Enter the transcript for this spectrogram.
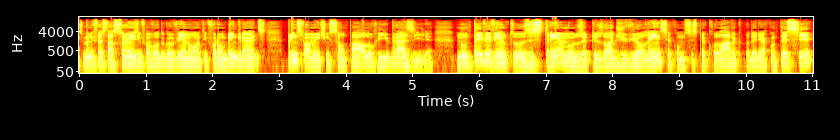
As manifestações em favor do governo ontem foram bem grandes, principalmente em São Paulo, Rio e Brasília. Não teve eventos extremos, episódios de violência, como se especulava que poderia acontecer,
